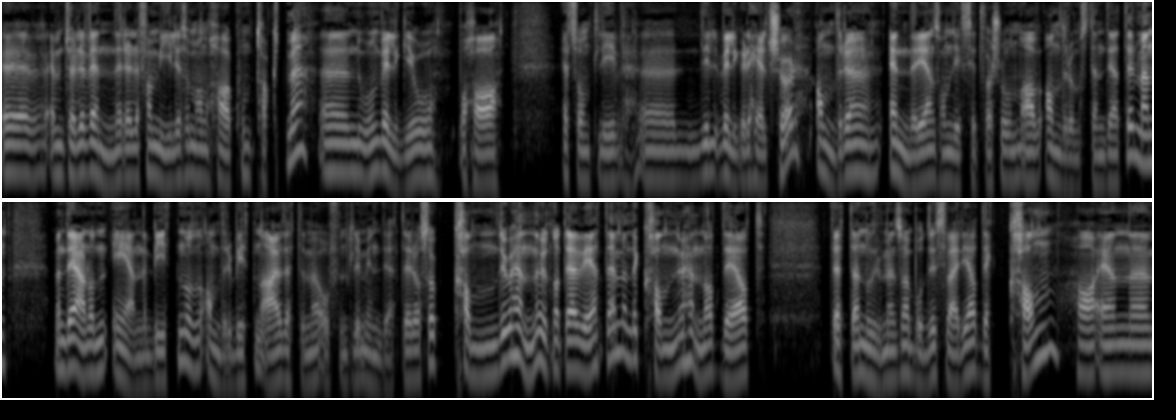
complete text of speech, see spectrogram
eventuelle venner eller familie som han har kontakt med. Noen velger jo å ha et sånt liv. De velger det helt sjøl. Andre ender i en sånn livssituasjon av andre omstendigheter. Men, men, det er nå den ene biten, og den andre biten er jo dette med offentlige myndigheter. Og så kan det jo hende, uten at jeg vet det, men det kan jo hende at det at dette er nordmenn som har bodd i Sverige, at det kan ha en eh,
